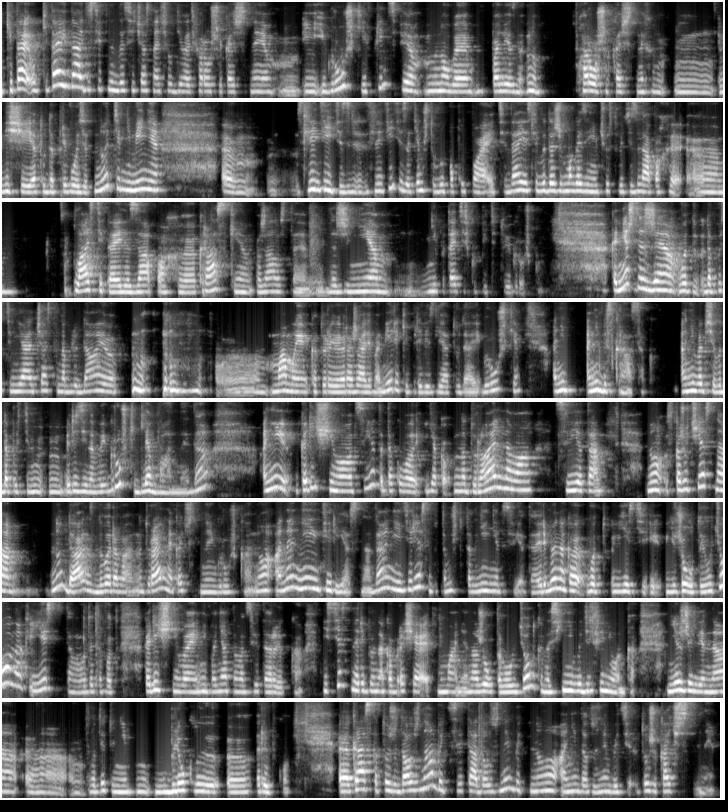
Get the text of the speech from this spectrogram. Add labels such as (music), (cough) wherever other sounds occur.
Китай, Китай, да, действительно, да, сейчас начал делать хорошие, качественные и игрушки, и, в принципе, много полезных, ну, хороших, качественных вещей оттуда привозят. Но, тем не менее, эм, следите, следите за тем, что вы покупаете. Да? Если вы даже в магазине чувствуете запах э, пластика или запах э, краски, пожалуйста, даже не, не пытайтесь купить эту игрушку. Конечно же, вот, допустим, я часто наблюдаю (clears throat) мамы, которые рожали в Америке, привезли оттуда игрушки, они, они без красок. Они вообще, вот, допустим, резиновые игрушки для ванны, да, они коричневого цвета, такого натурального цвета. Но, скажу честно, ну да, здорово, натуральная, качественная игрушка, но она неинтересна, да, неинтересна, потому что там в ней нет цвета. Ребенок, э, вот есть и желтый утенок, и есть там вот эта вот коричневая, непонятного цвета рыбка. Естественно, ребенок обращает внимание на желтого утенка, на синего дельфиненка, нежели на э, вот эту не, блеклую э, рыбку. Э, краска тоже должна быть, цвета должны быть, но они должны быть тоже качественные.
